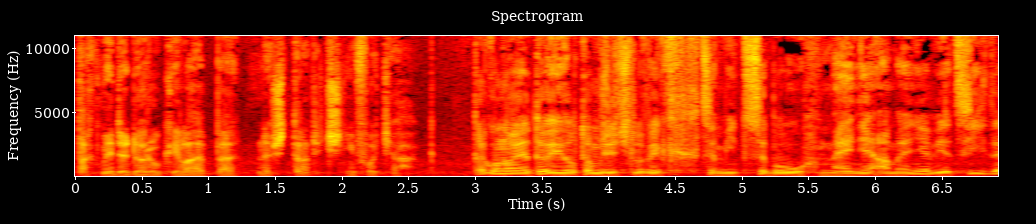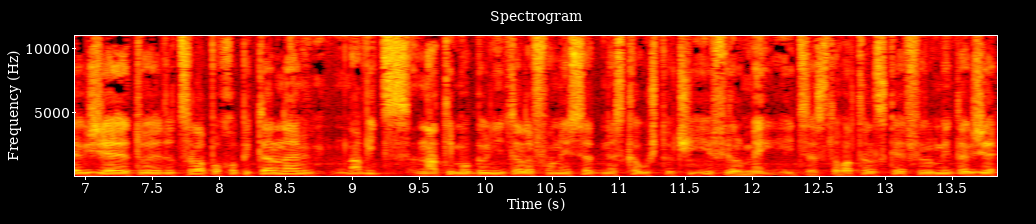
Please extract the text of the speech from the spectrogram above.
tak mi jde do ruky lépe než tradiční foťák tak ono je to i o tom, že člověk chce mít sebou méně a méně věcí, takže to je docela pochopitelné. Navíc na ty mobilní telefony se dneska už točí i filmy, i cestovatelské filmy, takže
